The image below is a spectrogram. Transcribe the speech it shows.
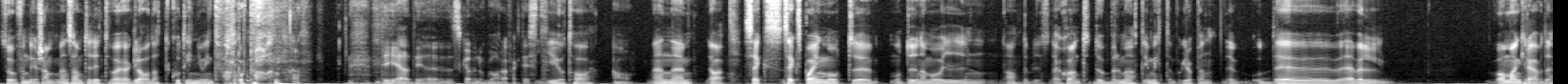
så fundersam, men samtidigt var jag glad att Coutinho inte var på banan. Det, det ska vi nog vara faktiskt. Ge och ta. Ja, Men eh, ja, sex, sex poäng mot, eh, mot Dynamo i, ja det blir ett sånt där skönt dubbelmöte i mitten på gruppen. Och det är väl vad man krävde.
